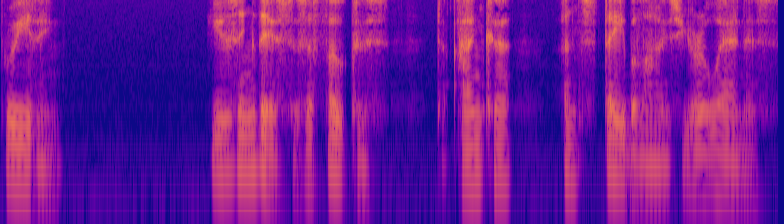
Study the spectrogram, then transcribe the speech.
breathing, using this as a focus to anchor and stabilize your awareness.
